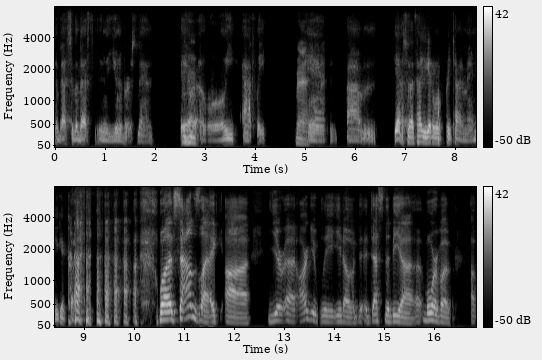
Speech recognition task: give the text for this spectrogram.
the best of the best in the universe, man. They mm-hmm. are elite athletes. Right. And um, yeah, so that's how you get a little free time, man. You get cut. well, it sounds like uh, you're uh, arguably, you know, destined to be a, a more of a, a,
